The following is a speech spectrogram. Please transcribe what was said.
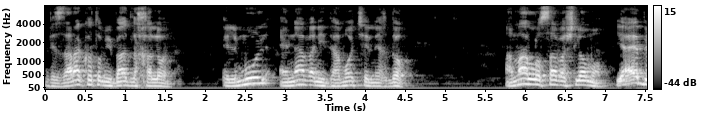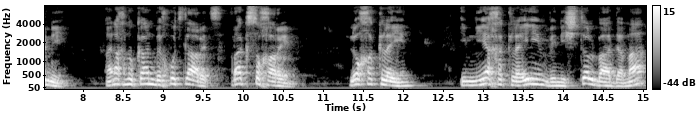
וזרק אותו מבעד לחלון, אל מול עיניו הנדהמות של נכדו. אמר לו סבא שלמה, יא אבני, אנחנו כאן בחוץ לארץ, רק סוחרים, לא חקלאים. אם נהיה חקלאים ונשתול באדמה,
